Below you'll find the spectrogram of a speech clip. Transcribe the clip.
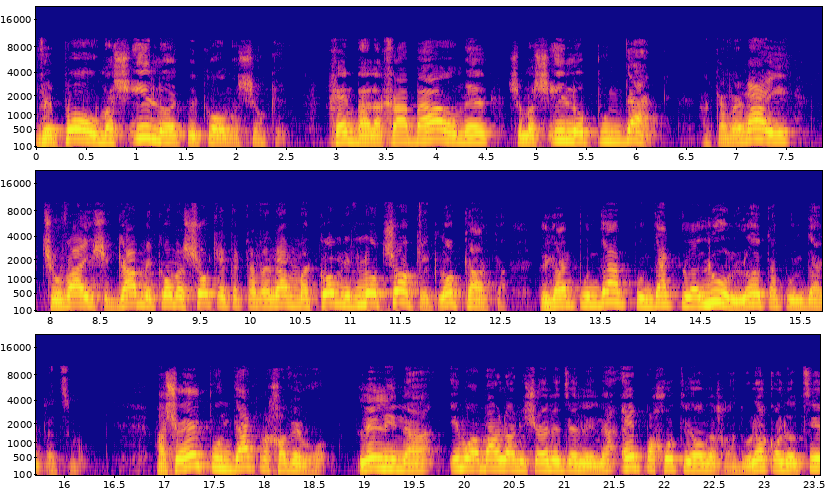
ופה הוא משאיל לו את מקום השוקת. לכן בהלכה הבאה הוא אומר שמשאיל לו פונדק. הכוונה היא, תשובה היא שגם מקום השוקת, הכוונה מקום לבנות שוקת, לא קרקע. וגם פונדק, פונדק ללול, לא את הפונדק עצמו. השואל פונדק מחברו ללינה, אם הוא אמר לו אני שואל את זה ללינה, אין פחות יום אחד, הוא לא יכול להוציא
